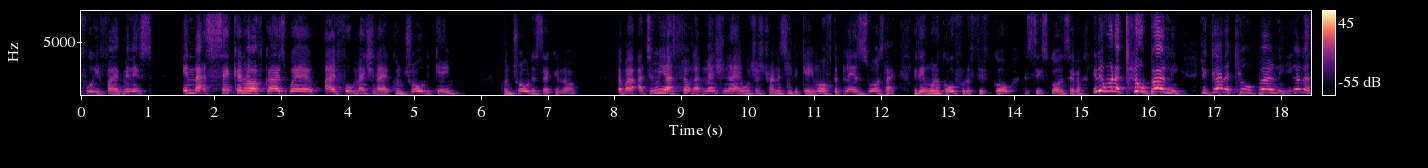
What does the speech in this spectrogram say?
45 minutes. In that second half, guys, where I thought Manchester United controlled the game, controlled the second half, but uh, to me, I felt like Manchester United was just trying to see the game off. The players as well, it's like they didn't want to go for the fifth goal, the sixth goal, the seventh. They didn't want to kill Burnley. You gotta kill Burnley. You gotta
